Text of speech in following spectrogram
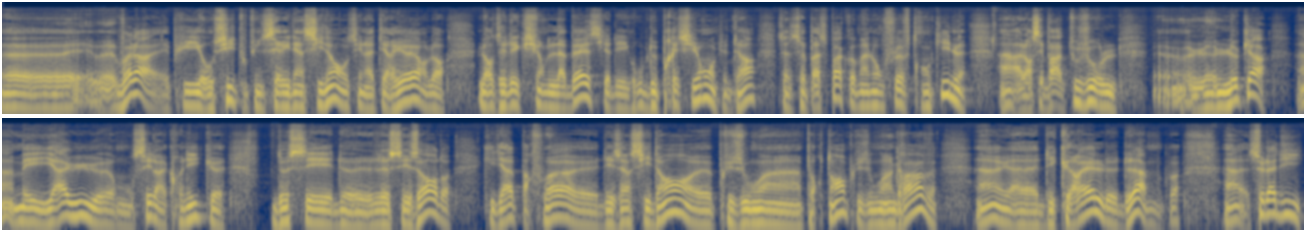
Euh, voilà. Et puis aussi toute une série d'incidents aussi à l'intérieur. Lors, lors élections de la baisse, il y a des groupes de pression, etc. Ça ne se passe pas comme un long fleuve tranquille. Hein. Alors c'est pas toujours le, le, cas, hein, mais il y a eu, euh, on sait dans la chronique de ces, de, de ces ordres qu'il y a parfois euh, des incidents euh, plus ou moins importants, plus ou moins graves, hein, des querelles de, dames. Quoi. Hein. Cela dit,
